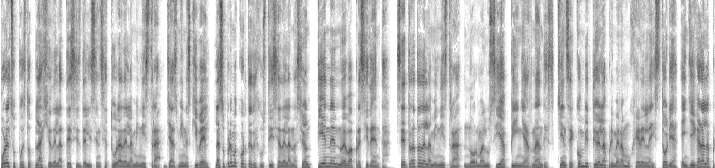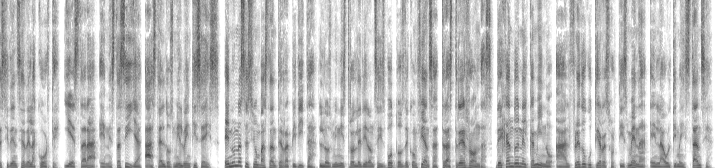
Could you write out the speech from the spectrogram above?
por el supuesto plagio de la tesis de licenciatura de la ministra Yasmín Esquivel, la Suprema Corte de Justicia de la Nación tiene nueva presidenta. Se trata de la ministra Norma Lucía Piña Hernández, quien se convirtió en la primera mujer en la historia en llegar a la presidencia de la Corte y estará en esta silla hasta el 2026. En una sesión bastante rapidita, los ministros le dieron seis votos de confianza tras tres rondas, dejando en el camino a Alfredo Gutiérrez Ortiz Mena en la última instancia.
